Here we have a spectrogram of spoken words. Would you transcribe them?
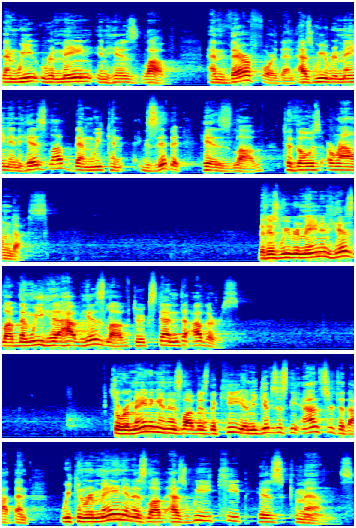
then we remain in his love. And therefore, then, as we remain in his love, then we can exhibit his love to those around us. That as we remain in His love, then we have His love to extend to others. So remaining in His love is the key, and He gives us the answer to that then. We can remain in His love as we keep His commands.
